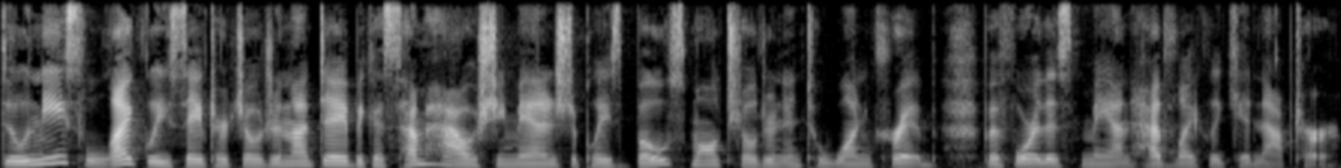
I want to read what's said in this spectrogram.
Denise likely saved her children that day because somehow she managed to place both small children into one crib before this man had likely kidnapped her.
